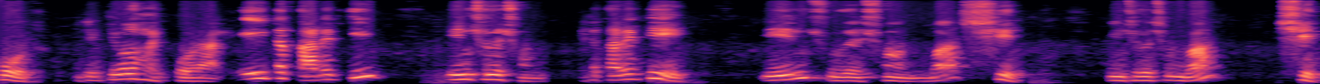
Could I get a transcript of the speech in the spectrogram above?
কোর এটাকে কি বলা হয়? কোর আর এইটা তারের কি? ইনসুলেশন। এটা তারের কি? ইনসুলেশন বা শীত। ইনসুলেশন বা শীত।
